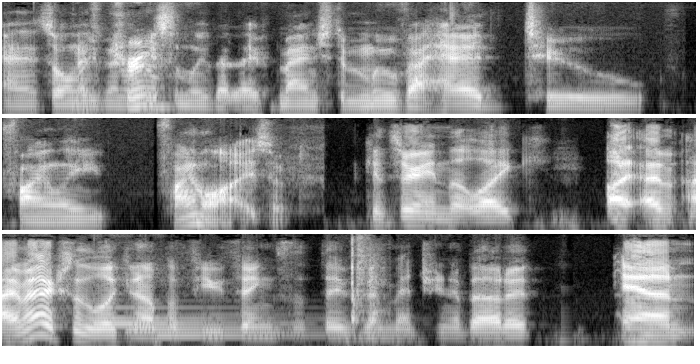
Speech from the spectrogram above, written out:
and it's only That's been true. recently that they've managed to move ahead to finally finalize it. considering that like I, I'm, I'm actually looking up a few things that they've been mentioning about it and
